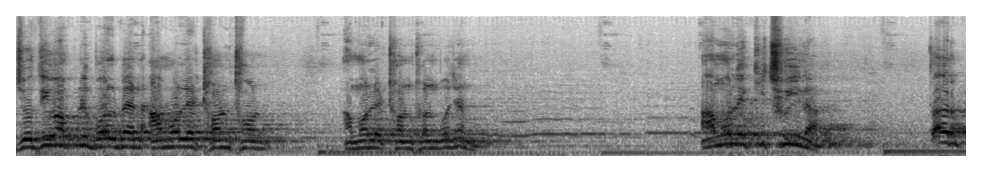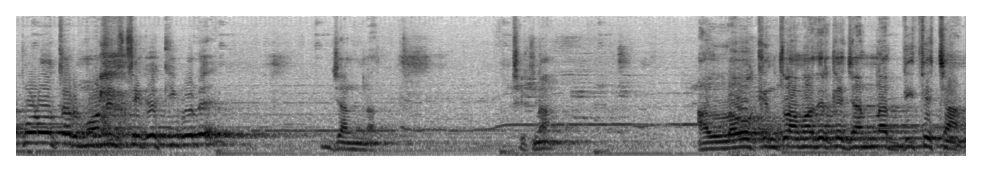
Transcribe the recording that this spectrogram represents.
যদিও আপনি বলবেন, আমলে ঠন ঠন আমলে ঠন ঠন বোঝেন? আমলে কিছুই না। তারপরও তার মনের থেকে কি বলে? জান্নাত। ঠিক না? আল্লাহ কিন্তু আমাদেরকে জান্নাত দিতে চান।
